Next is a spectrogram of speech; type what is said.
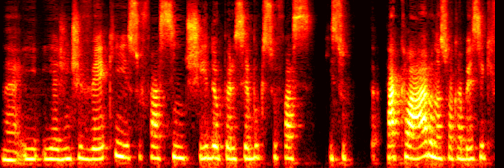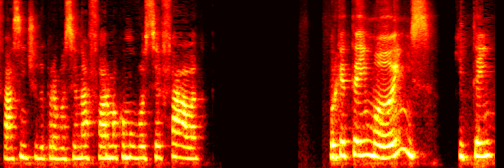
né? E, e, a gente vê que isso faz sentido, eu percebo que isso faz, isso tá claro na sua cabeça e que faz sentido para você na forma como você fala. Porque tem mães que têm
